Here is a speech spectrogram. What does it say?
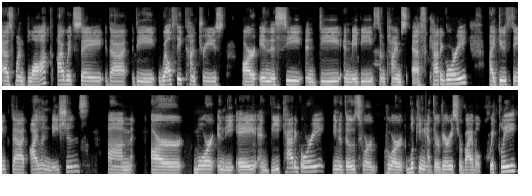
as one block. I would say that the wealthy countries are in the C and D and maybe sometimes F category. I do think that island nations um, are more in the A and B category. You know, those who are who are looking at their very survival quickly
